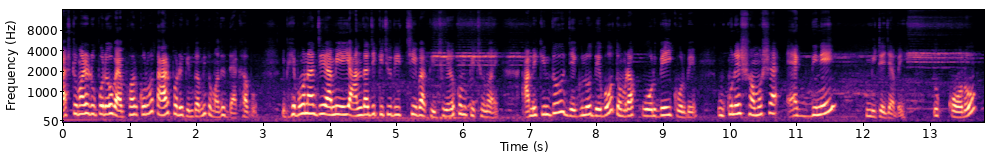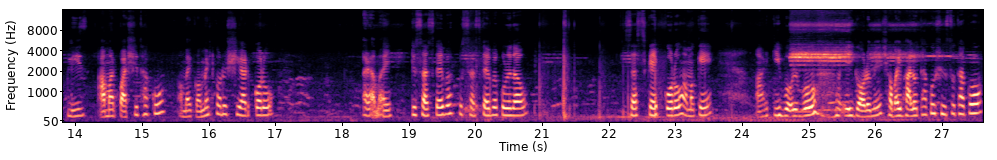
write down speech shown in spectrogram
কাস্টমারের উপরেও ব্যবহার করব, তারপরে কিন্তু আমি তোমাদের দেখাবো। ভেবো না যে আমি এই আন্দাজে কিছু দিচ্ছি বা কিছু, এরকম কিছু নয়। আমি কিন্তু যেগুলো দেব তোমরা করবেই করবে। উকুনের সমস্যা একদিনেই মিটে যাবে। তো করো প্লিজ আমার পাশে থাকো, আমায় কমেন্ট করো শেয়ার করো। আর আমায় একটু সাবস্ক্রাইবার সাবস্ক্রাইবার করে দাও। সাবস্ক্রাইব করো আমাকে। আর কি বলব? এই গরমে সবাই ভালো থাকো, সুস্থ থাকো,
